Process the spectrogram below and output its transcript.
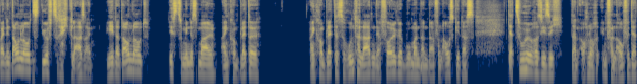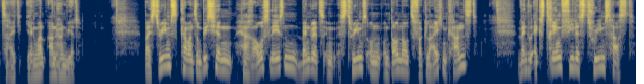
Bei den Downloads dürfte es recht klar sein. Jeder Download ist zumindest mal ein komplette ein komplettes Runterladen der Folge, wo man dann davon ausgeht, dass der Zuhörer sie sich dann auch noch im Verlaufe der Zeit irgendwann anhören wird. Bei Streams kann man so ein bisschen herauslesen, wenn du jetzt im Streams und, und Downloads vergleichen kannst, wenn du extrem viele Streams hast,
